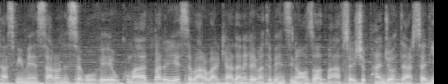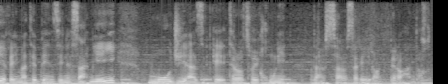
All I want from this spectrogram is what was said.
تصمیم سران سقوه حکومت برای سه برابر کردن قیمت بنزین آزاد و افزایش 50 درصدی قیمت بنزین سهمی موجی از های خونین در سراسر ایران به راه انداخت.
